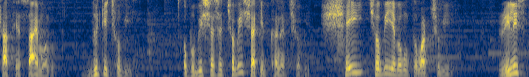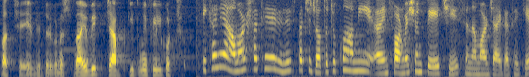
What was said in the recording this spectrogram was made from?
সাথে সাইমন। দুটি ছবি, অপু বিশ্বাসের ছবি, সাকিব খানের ছবি। সেই ছবি এবং তোমার ছবি রিলিজ পাচ্ছে। এর ভেতরে কোনো স্নায়বিক চাপ কি তুমি ফিল করছ? এখানে আমার সাথে রিলিজ পাচ্ছে যতটুকু আমি ইনফরমেশন পেয়েছি সিনেমার জায়গা থেকে।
